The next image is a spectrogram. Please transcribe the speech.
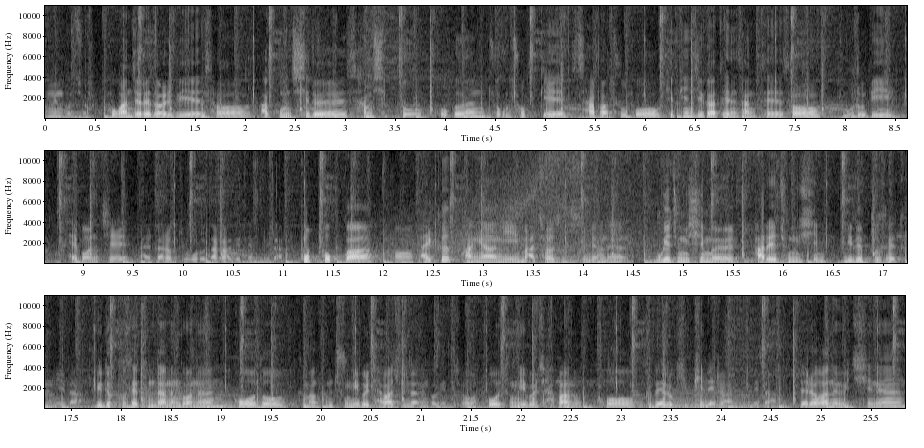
있는 거죠. 고관절의 넓이에서 앞꿈치를 30도 혹은 조금 좁게 잡아두고 힙힌지가 된 상태에서 무릎이 세 번째 발가락 쪽으로 나가게 됩니다. 보폭과 어, 발끝 방향이 맞춰졌으면은 무게 중심을 발의 중심 미드풋에 둡니다. 미드풋에 둔다는 거는 코어도 그만큼 중립을 잡아준다는 거겠죠. 코어 중립을 잡아놓고 그대로 깊이 내려앉습니다. 내려가는 위치는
